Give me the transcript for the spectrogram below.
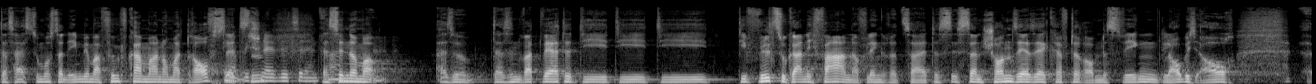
das heißt, du musst dann irgendwie mal 5 km nochmal draufsetzen. Ja, wie schnell willst du denn fahren? Das sind nochmal, also, das sind Wattwerte, die, die, die, die willst du gar nicht fahren auf längere Zeit. Das ist dann schon sehr, sehr kräfteraubend. Deswegen glaube ich auch, äh,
